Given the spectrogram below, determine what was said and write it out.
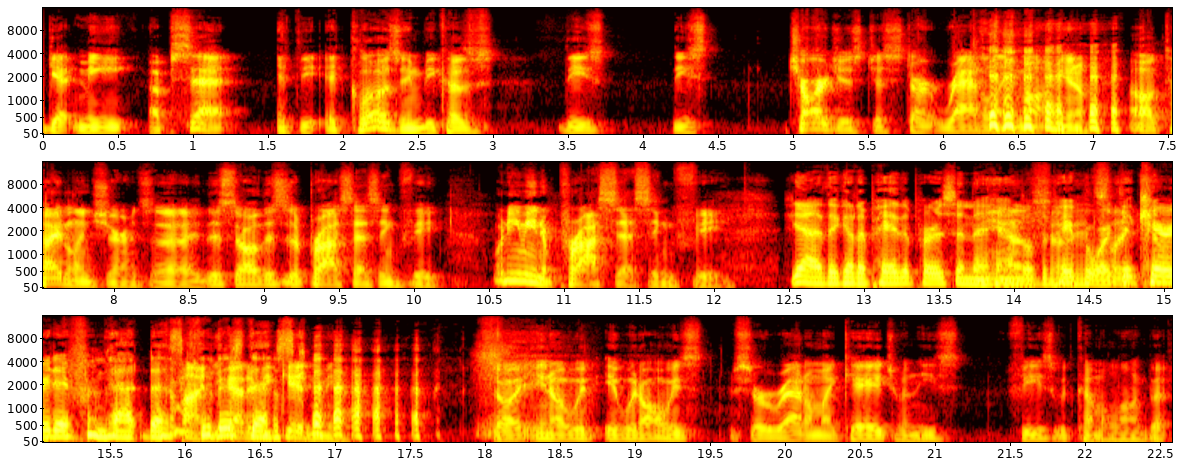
get me upset at the at closing because these these charges just start rattling off. You know, oh, title insurance. Uh, this oh, this is a processing fee. What do you mean a processing fee? Yeah, they got to pay the person that You handled the so it's paperwork like, that carried it from that desk Come on, to you got to be kidding me. so you know, it would, it would always sort of rattle my cage when these fees would come along. But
